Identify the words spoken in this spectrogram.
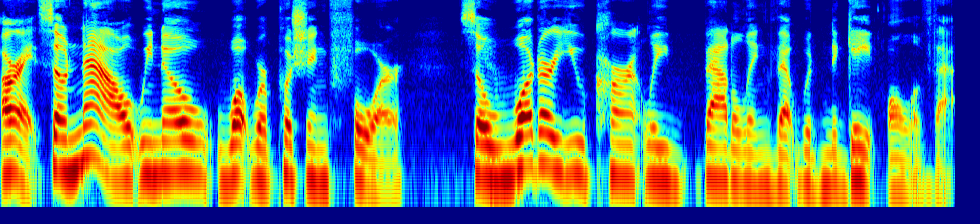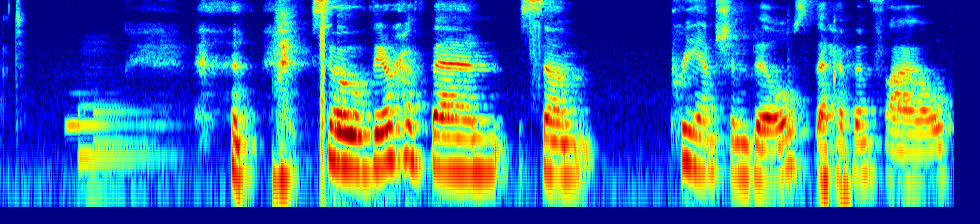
All right. So now we know what we're pushing for. So what are you currently battling that would negate all of that? So there have been some preemption bills that have been filed.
